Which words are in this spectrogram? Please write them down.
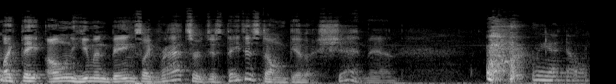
Like they own human beings. Like rats are just, they just don't give a shit, man. Yeah, no.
